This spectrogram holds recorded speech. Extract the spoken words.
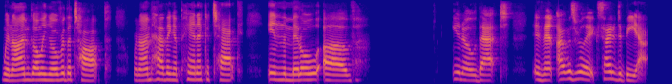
when I'm going over the top, when I'm having a panic attack in the middle of you know that event I was really excited to be at.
